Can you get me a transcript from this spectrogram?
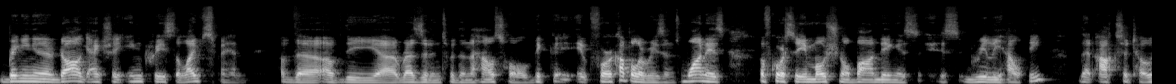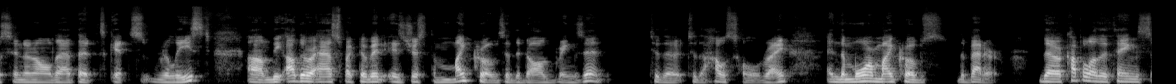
bringing in a dog actually increased the lifespan of the of the uh, residents within the household for a couple of reasons. One is, of course, the emotional bonding is is really healthy. That oxytocin and all that that gets released. Um, the other aspect of it is just the microbes that the dog brings in to the to the household, right? And the more microbes, the better there are a couple other things,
